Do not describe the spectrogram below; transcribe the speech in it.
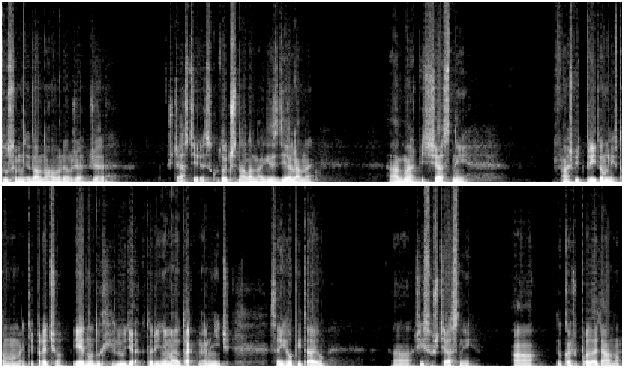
Tu som nedávno hovoril, že, že šťastie je skutočné, len ak je zdieľané. A ak máš byť šťastný, máš byť prítomný v tom momente. Prečo? Jednoduchých ľudia, ktorí nemajú takmer nič, sa ich opýtajú, či sú šťastní a dokážu povedať áno.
